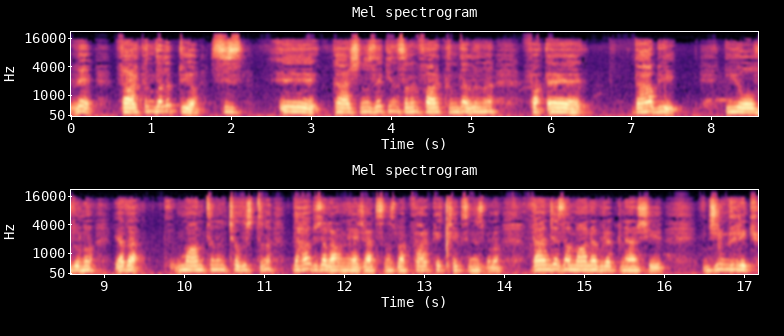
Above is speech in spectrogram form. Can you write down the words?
Ve farkındalık diyor. Siz e, karşınızdaki insanın farkındalığını fa- e, daha bir iyi olduğunu ya da mantığının çalıştığını daha güzel anlayacaksınız. Bak fark edeceksiniz bunu. Bence zamana bırakın her şeyi. Cimrilik,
